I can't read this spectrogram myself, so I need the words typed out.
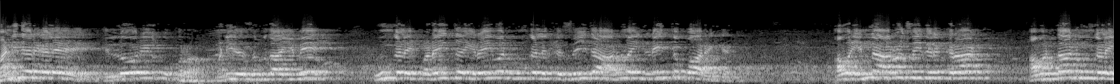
மனிதர்களே எல்லோரையும் கூப்பிடுறான். மனித சமுதாயமே உங்களை படைத்த இறைவன் உங்களுக்கு செய்த அருளை நினைத்து பாருங்கள். அவன் என்ன அருள் செய்திருக்கிறான் அவன்தான் உங்களை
